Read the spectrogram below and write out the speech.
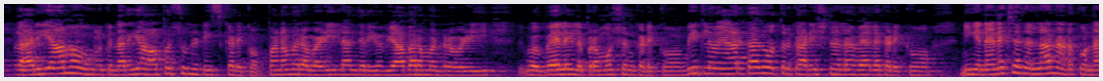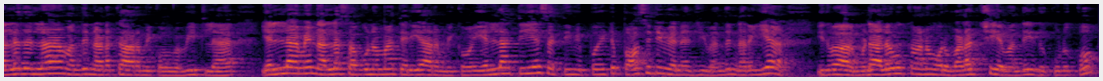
உங்களை அறியாம உங்களுக்கு நிறைய ஆப்பர்ச்சுனிட்டிஸ் கிடைக்கும். பணம் வர வழியெல்லாம் தெரியும். வியாபாரம் பண்ற வழி வேலையில ப்ரமோஷன் கிடைக்கும். வீட்டுல யாருக்காவது ஒருத்தருக்கு அடிஷ்னலா வேலை கிடைக்கும். நீங்க நினைச்சதெல்லாம் நடக்கும். நல்லதெல்லாம் வந்து நடக்க ஆரம்பிக்கும் உங்க வீட்டுல எல்லாமே நல்ல சகுனமா தெரிய ஆரம்பிக்கும். எல்லா தீய சக்தி போயிட்டு பாசிட்டிவ் எனர்ஜி வந்து நிறைய இது விட அளவுக்கான ஒரு வளர்ச்சியை வந்து இது கொடுக்கும்.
